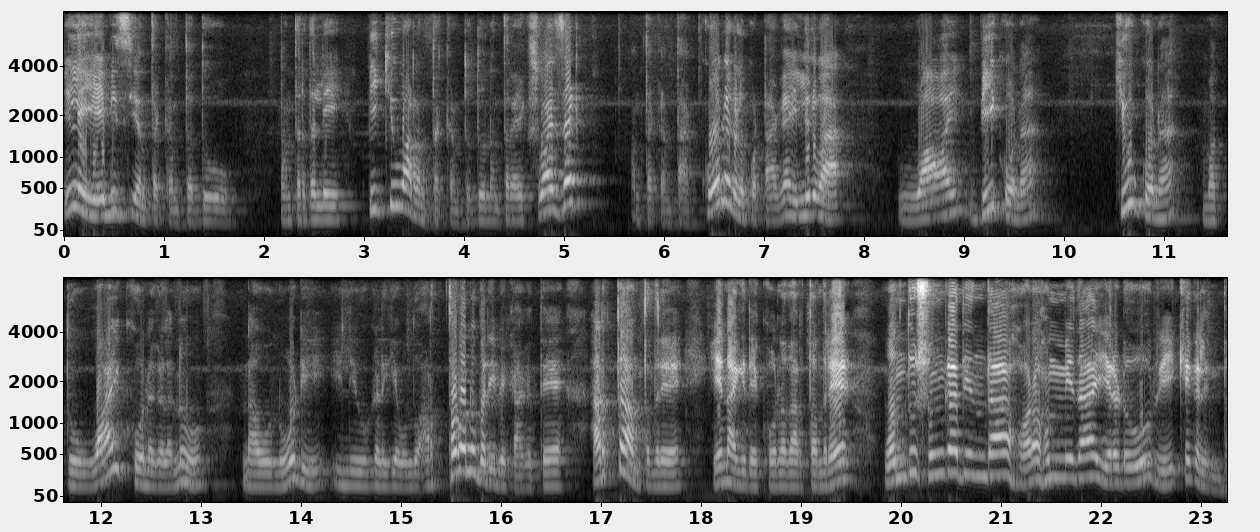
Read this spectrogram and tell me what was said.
ಇಲ್ಲಿ ಎ ಬಿ ಸಿ ಅಂತಕ್ಕಂಥದ್ದು, ನಂತರದಲ್ಲಿ ಪಿ ಕ್ಯೂ ಆರ್ ಅಂತಕ್ಕಂಥದ್ದು, ನಂತರ ಎಕ್ಸ್ ವೈ ಝೆಡ್ ಅಂತಕ್ಕಂಥ ಕೋನಗಳು ಕೊಟ್ಟಾಗ ಇಲ್ಲಿರುವ ವಾಯ್ ಬಿ ಕೋನ, ಕ್ಯೂ ಕೋನ ಮತ್ತು ವಾಯ್ ಕೋನಗಳನ್ನು ನಾವು ನೋಡಿ ಇಲ್ಲಿ ಇವುಗಳಿಗೆ ಒಂದು ಅರ್ಥವನ್ನು ಬರೀಬೇಕಾಗತ್ತೆ. ಅರ್ಥ ಅಂತಂದರೆ ಏನಾಗಿದೆ ಕೋನದ ಅರ್ಥ ಅಂದರೆ ಒಂದು ಶೃಂಗದಿಂದ ಹೊರಹೊಮ್ಮಿದ ಎರಡು ರೇಖೆಗಳಿಂದ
